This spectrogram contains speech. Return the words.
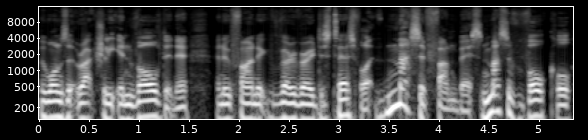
the ones that are actually involved in it and who find it very very distasteful. Like, massive fan base, massive vocal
